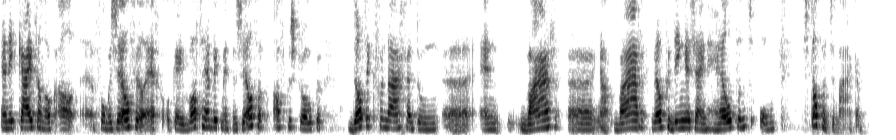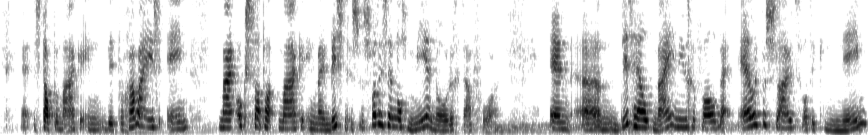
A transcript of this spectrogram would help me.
En ik kijk dan ook al eh, voor mezelf heel erg, oké, wat heb ik met mezelf afgesproken dat ik vandaag ga doen uh, en waar, uh, nou, waar, welke dingen zijn helpend om stappen te maken. Stappen maken in dit programma is één. maar ook stappen maken in mijn business. Dus wat is er nog meer nodig daarvoor? En ehm, dit helpt mij in ieder geval bij elk besluit wat ik neem,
